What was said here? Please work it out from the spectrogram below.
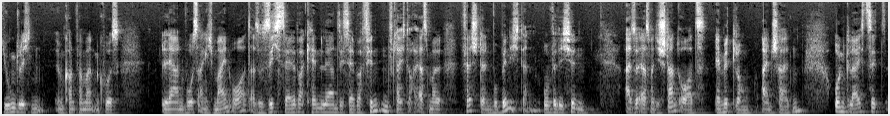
Jugendlichen im Konfirmandenkurs lernen, wo ist eigentlich mein Ort, also sich selber kennenlernen, sich selber finden, vielleicht auch erstmal feststellen, wo bin ich denn, wo will ich hin. Also erstmal die Standortermittlung einschalten und gleichzeitig,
